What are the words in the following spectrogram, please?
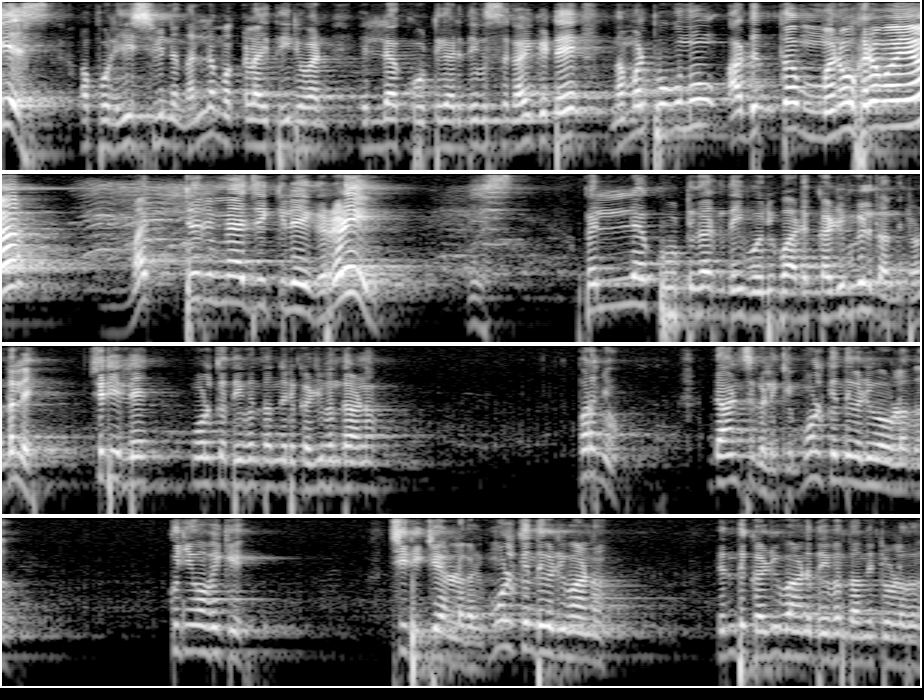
യെസ് അപ്പോൾ യേശുവിന്റെ നല്ല മക്കളായി തീരുവാൻ എല്ലാ കൂട്ടുകാരും ദിവസം കഴിക്കട്ടെ നമ്മൾ പോകുന്നു അടുത്ത മനോഹരമായ മറ്റൊരു മാജിക്കിലേക്ക് റെഡി യെസ് അപ്പം എല്ലാ കൂട്ടുകാർക്കും ദൈവം ഒരുപാട് കഴിവുകൾ തന്നിട്ടുണ്ടല്ലേ? ശരിയല്ലേ? മോൾക്ക് ദൈവം തന്നൊരു കഴിവെന്താണ്? പറഞ്ഞോ. ഡാൻസ് കളിക്കും. മോൾക്ക് എന്ത് കഴിവാണ് ഉള്ളത്? കുഞ്ഞുമാവയ്ക്ക് ചിരിക്കാനുള്ള കഴിവ്. മോൾക്ക് എന്ത് കഴിവാണ്? എന്ത് കഴിവാണ് ദൈവം തന്നിട്ടുള്ളത്?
